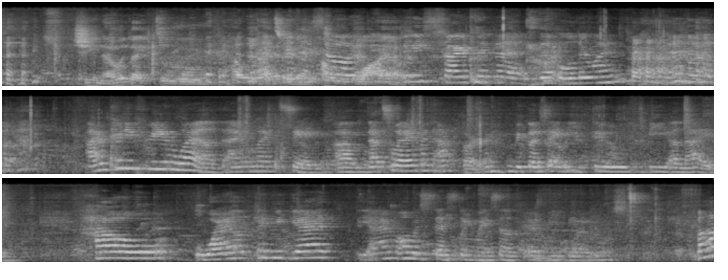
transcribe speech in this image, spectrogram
Gina would like to answer that. How So, do we start with the, the older one? I'm pretty free and wild, I might say. Um, that's why I'm an actor, because I need to be alive. How wild can we get? Yeah, I'm always testing myself every day. Baka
